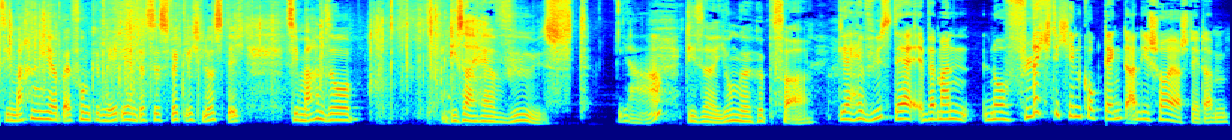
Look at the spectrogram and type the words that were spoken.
Sie machen hier bei Funke Medien, das ist wirklich lustig. Sie machen so, dieser Herr Wüst, Ja. dieser junge Hüpfer, Der Herr Wüst, der, wenn man nur flüchtig hinguckt, denkt an die Scheuer, steht am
